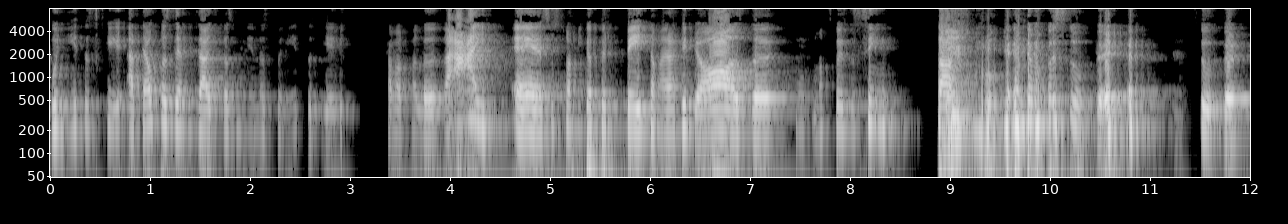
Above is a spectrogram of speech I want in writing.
bonitas, que até eu fazia amizade com as meninas bonitas e ele ficava falando, ai, é, essa sua amiga perfeita, maravilhosa, umas coisas assim, sabe? super, super.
